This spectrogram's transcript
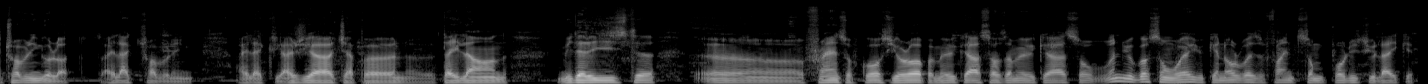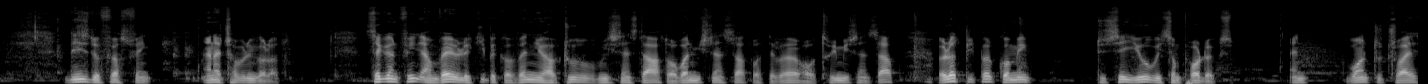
traveling a lot. I like traveling. I like Asia, Japan, uh, Thailand, Middle East, uh, France, of course, Europe, America, South America. So when you go somewhere, you can always find some products you like. This is the first thing, and I traveling a lot. Second thing, I'm very lucky because when you have two Michelin stars or one Michelin star, whatever, or three Michelin stars, a lot of people coming to see you with some products and want to try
